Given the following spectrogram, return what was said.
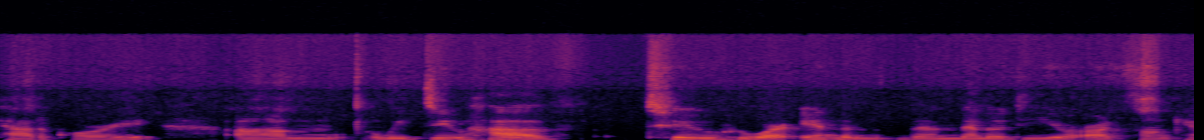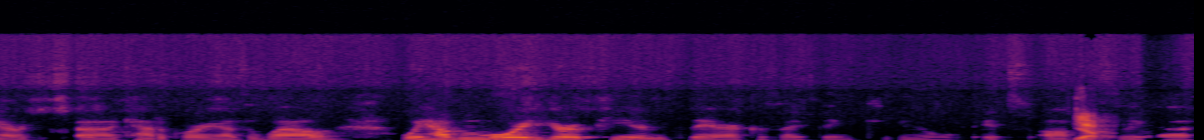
category. Um, we do have two who are in the, the melody or art song car- uh, category as well. We have more Europeans there because I think you know it's obviously yep.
